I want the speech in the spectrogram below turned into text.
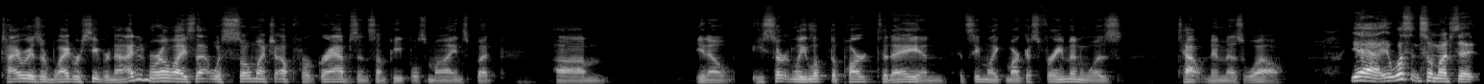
Tyree is a wide receiver. Now I didn't realize that was so much up for grabs in some people's minds, but um, you know he certainly looked the part today, and it seemed like Marcus Freeman was touting him as well. Yeah, it wasn't so much that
